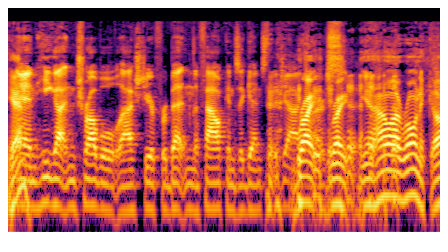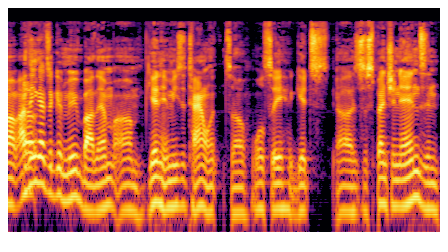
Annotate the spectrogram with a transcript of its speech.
Yeah. and he got in trouble last year for betting the Falcons against the Jaguars. right. Right. Yeah, how ironic. Um, I think that's a good move by them. Um, get him. He's a talent. So we'll see. He gets uh, his suspension ends and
